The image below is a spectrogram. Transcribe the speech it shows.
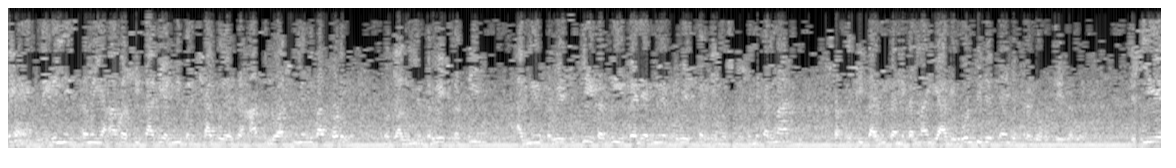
लेकिन इस समय यहाँ पर सीता की अग्नि परीक्षा को ऐसे हाथ लोहा छूने की बात थोड़ी तो अग्नि में प्रवेश करती है। अग्नि में प्रवेश इसलिए करती है पहले अग्नि में प्रवेश करते हैं उसमें से निकलना सत्य सीता जी का निकलना ये आगे बोल भी देते हैं जब तक होती है। इसलिए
